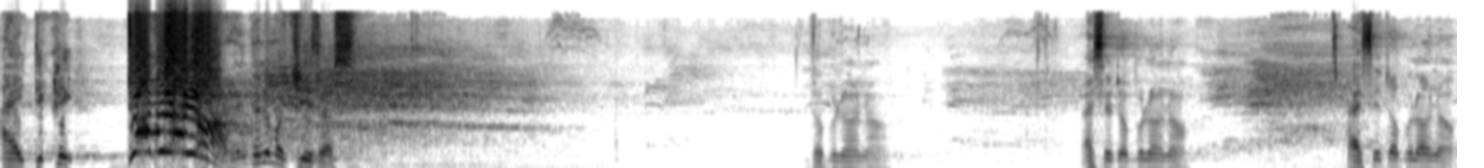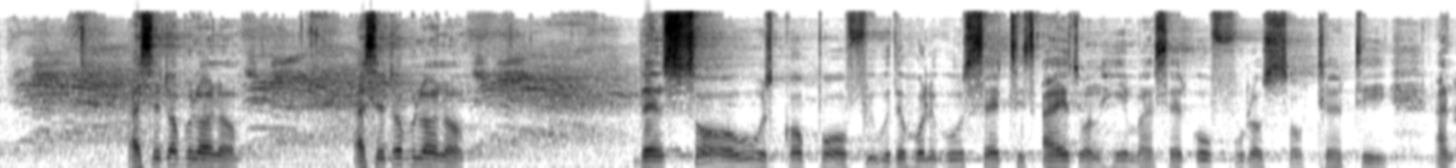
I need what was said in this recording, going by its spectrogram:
I decree double honor in the name of Jesus. Double honor. I say double honor. I say double honor. I say double honor. I say double honor. Then Saul, who was called Paul, filled with the Holy Ghost, set his eyes on him and said, O full of subtlety and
